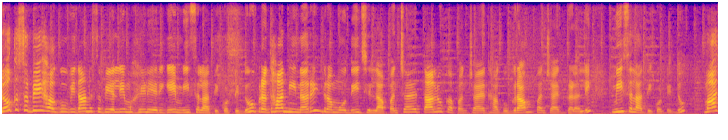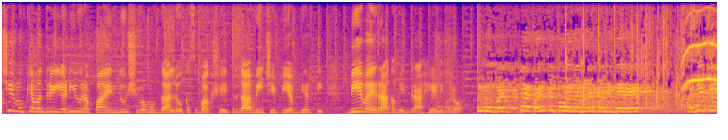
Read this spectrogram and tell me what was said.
ಲೋಕಸಭೆ ಹಾಗೂ ವಿಧಾನಸಭೆಯಲ್ಲಿ ಮಹಿಳೆಯರಿಗೆ ಮೀಸಲಾತಿ ಕೊಟ್ಟಿದ್ದು, ಪ್ರಧಾನಿ ನರೇಂದ್ರ ಮೋದಿ ಜಿಲ್ಲಾ ಪಂಚಾಯತ್, ತಾಲೂಕಾ ಪಂಚಾಯತ್ ಹಾಗೂ ಗ್ರಾಮ ಪಂಚಾಯತ್ಗಳಲ್ಲಿ ಮೀಸಲಾತಿ ಕೊಟ್ಟಿದ್ದು, ಮಾಜಿ ಮುಖ್ಯಮಂತ್ರಿ ಯಡಿಯೂರಪ್ಪ ಎಂದು ಶಿವಮೊಗ್ಗ ಲೋಕಸಭಾ ಕ್ಷೇತ್ರದ ಬಿಜೆಪಿ ಅಭ್ಯರ್ಥಿ ಬಿವೈ ರಾಘವೇಂದ್ರ ಹೇಳಿದರು ಒಂದು ದೊಡ್ಡ ಸಂಕಲ್ಪವನ್ನು ಮಾಡಿಕೊಂಡಿದ್ದೇವೆ ಅದಕ್ಕೆ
